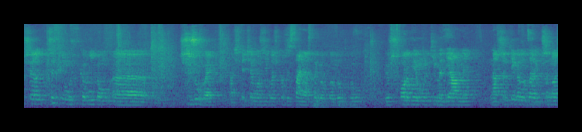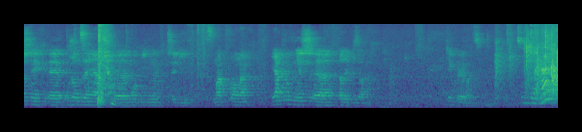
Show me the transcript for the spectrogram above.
wszy- wszystkim użytkownikom krzyżówek na świecie możliwość korzystania z tego produktu już w formie multimedialnej na wszelkiego rodzaju przenośnych urządzeniach mobilnych, czyli smartfonach, jak również w telewizorach. Dziękuję bardzo. Dziękujemy.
